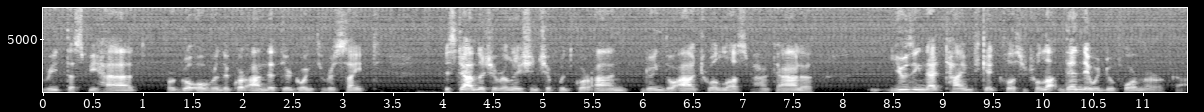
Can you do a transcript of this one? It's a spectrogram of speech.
read tasbihat or go over the Quran that they're going to recite, establish a relationship with Quran, doing dua to Allah subhanahu wa ta'ala, using that time to get closer to Allah, then they would do four rak'ah.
